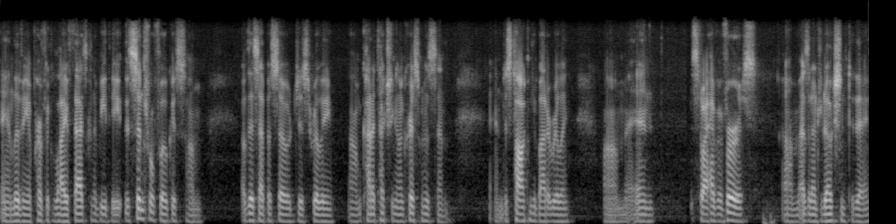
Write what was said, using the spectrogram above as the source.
and living a perfect life. That's going to be the, the central focus um, of this episode, just really um, kind of touching on Christmas and, and just talking about it really. Um, and so I have a verse as an introduction today.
